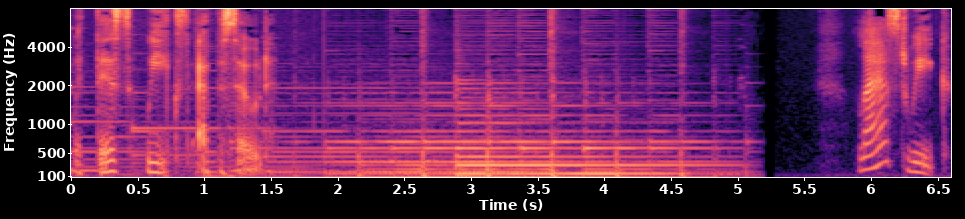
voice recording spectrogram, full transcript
with this week's episode. Last week,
